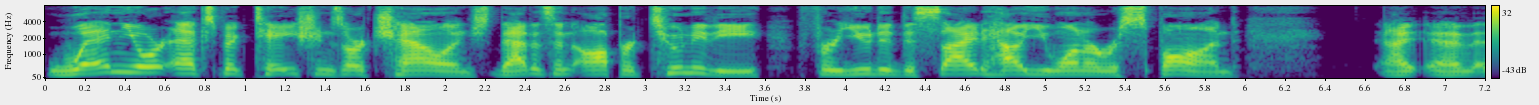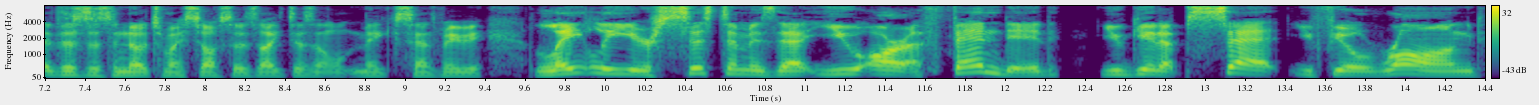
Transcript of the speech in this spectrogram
When your expectations are challenged, that is an opportunity for you to decide how you want to respond I, and this is a note to myself, so it's like doesn't make sense. Maybe lately your system is that you are offended, you get upset, you feel wronged,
